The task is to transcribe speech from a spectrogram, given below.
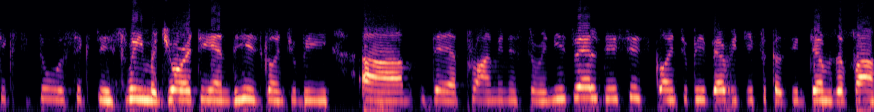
62, 63 majority and he's going to be um, the prime minister in Israel. This is going to be very difficult in terms of uh,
